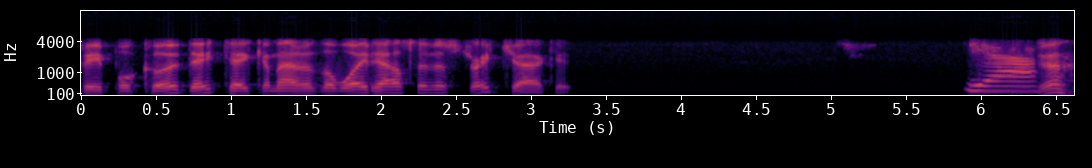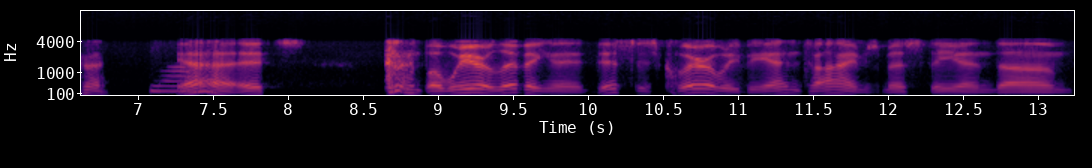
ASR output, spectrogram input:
people could, they'd take him out of the White House in a straitjacket. Yeah. Yeah, Well, yeah, it's. but we are living in. This is clearly the end times, Misty, and um,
